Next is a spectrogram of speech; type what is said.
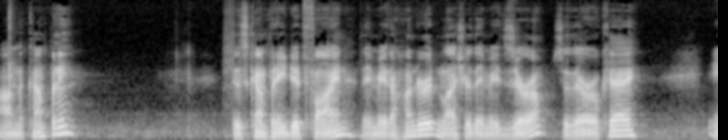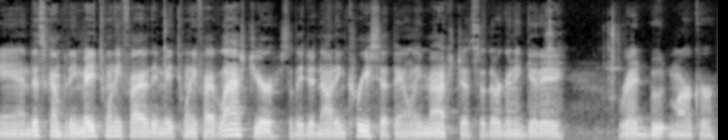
on the company. This company did fine. They made 100. Last year they made 0, so they're okay. And this company made 25. They made 25 last year, so they did not increase it. They only matched it, so they're going to get a red boot marker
